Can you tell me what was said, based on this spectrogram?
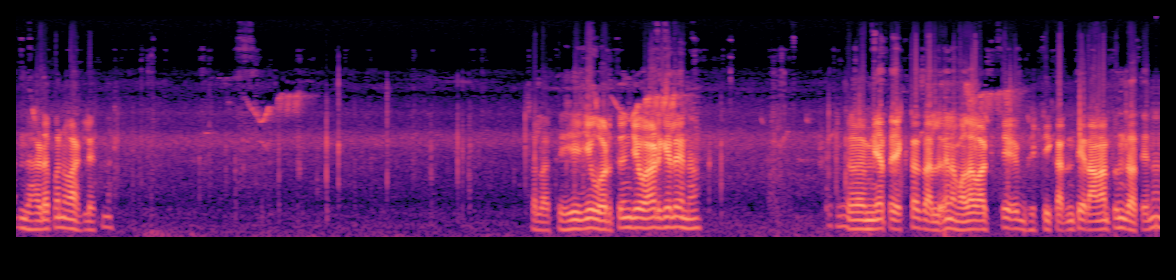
आणि झाडं पण वाढलेत ना. चला तर ही जी वरतून जी वाढ गेले ना मी आता एकटा चाललोय ना. मला वाटते भेटी कारण ते रानातून जाते ना.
